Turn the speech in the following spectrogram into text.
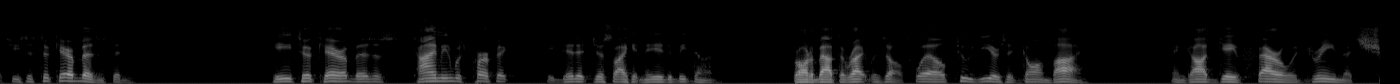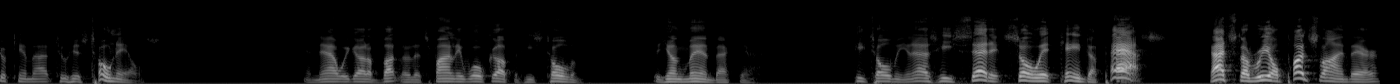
But Jesus took care of business, didn't he? He took care of business. Timing was perfect. He did it just like it needed to be done. Brought about the right results. Well, two years had gone by, and God gave Pharaoh a dream that shook him out to his toenails. And now we got a butler that's finally woke up, and he's told him, the young man back there. He told me, and as he said it, so it came to pass. That's the real punchline there.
